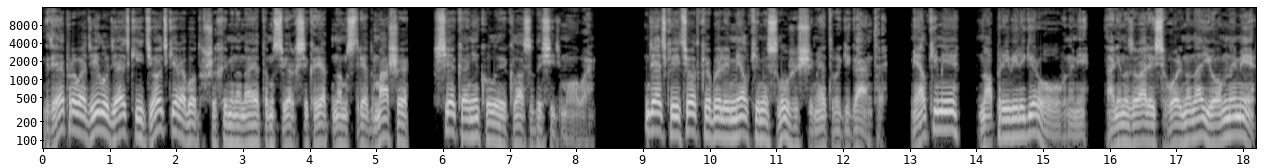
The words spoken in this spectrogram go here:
где проводил у дядьки и тетки, работавших именно на этом сверхсекретном стредмаше, все каникулы класса до седьмого. Дядька и тетка были мелкими служащими этого гиганта. Мелкими, но привилегированными. Они назывались вольно-наемными,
